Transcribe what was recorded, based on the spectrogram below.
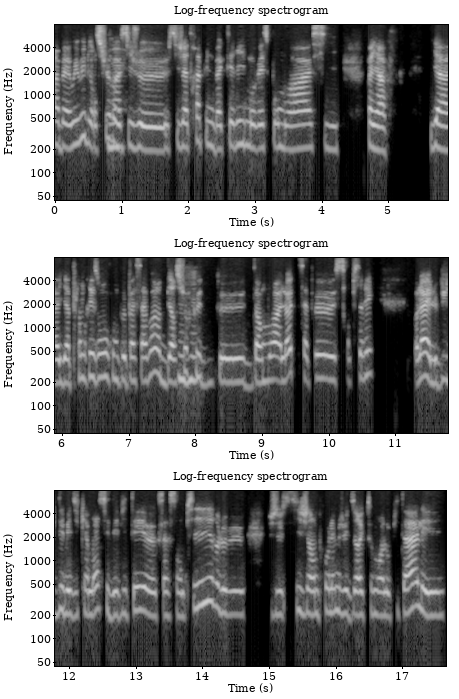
Ah ben oui, oui, bien sûr. Si je si j'attrape une bactérie mauvaise pour moi, si il y a y a, y a plein de raisons qu'on ne peut pas savoir. Bien sûr mmh que d'un mois à l'autre, ça peut s'empirer. Voilà, le but des médicaments, c'est d'éviter que ça s'empire. si j'ai un problème, je vais directement à l'hôpital et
